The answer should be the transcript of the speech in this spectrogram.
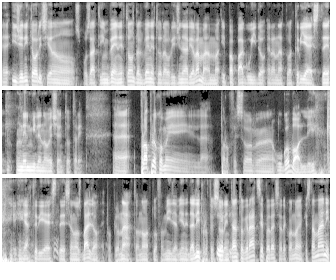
eh, I genitori si erano sposati in Veneto, dal Veneto era originaria la mamma, il papà Guido era nato a Trieste nel 1903. Eh, proprio come il professor Ugo Volli, che a Trieste, se non sbaglio, è proprio nato, no? la tua famiglia viene da lì, professore. Intanto grazie per essere con noi anche stamani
